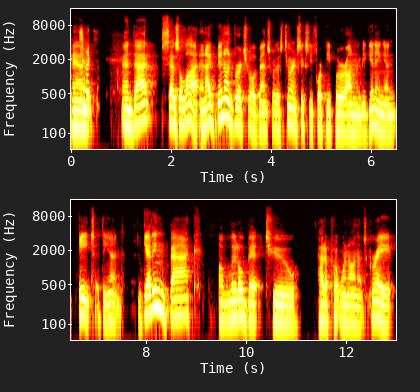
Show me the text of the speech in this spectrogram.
And so, and that says a lot. And I've been on virtual events where there's 264 people who are on in the beginning and eight at the end. Getting back a little bit to how to put one on that's great.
